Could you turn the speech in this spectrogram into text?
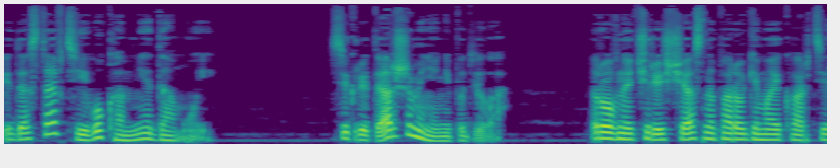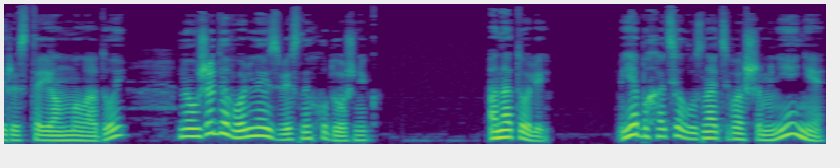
и доставьте его ко мне домой». Секретарша меня не подвела. Ровно через час на пороге моей квартиры стоял молодой, но уже довольно известный художник. «Анатолий, я бы хотел узнать ваше мнение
